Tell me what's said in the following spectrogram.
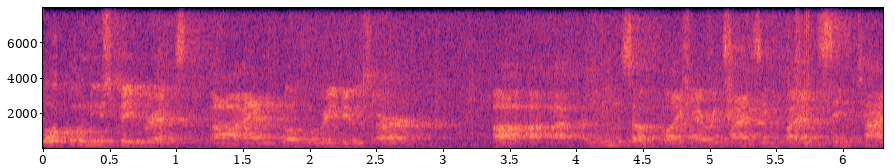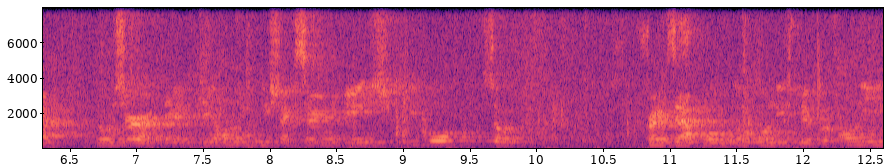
local newspaper and, uh, and local radios are uh, a, a means of like advertising, but at the same time, those are, they, they only reach like certain age people. So for example, local newspaper, only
